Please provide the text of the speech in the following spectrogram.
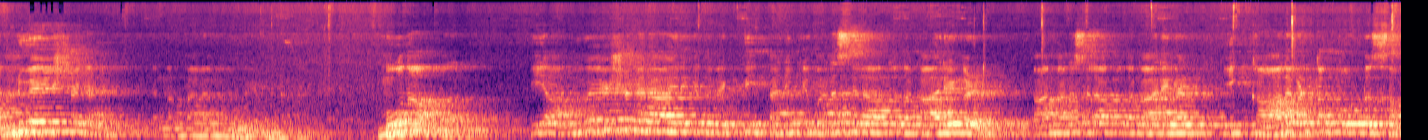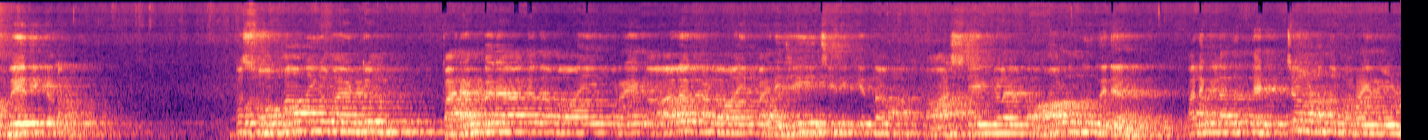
അന്വേഷകൻ എന്ന തലം കൂടിയുണ്ട്. മൂന്നാമത് ഈ അന്വേഷകനായിരിക്കുന്ന വ്യക്തി തനിക്ക് മനസ്സിലാക്കുന്ന കാര്യങ്ങൾ താൻ മനസ്സിലാക്കുന്ന കാര്യങ്ങൾ ഈ കാലഘട്ടത്തോട് സംവേദിക്കണം. അപ്പൊ സ്വാഭാവികമായിട്ടും പരമ്പരാഗതമായി കുറെ കാലങ്ങളായി പരിചയിച്ചിരിക്കുന്ന ആശയങ്ങളെ മാറുന്നതിന് അല്ലെങ്കിൽ അത് തെറ്റാണെന്ന് പറയുമ്പോൾ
